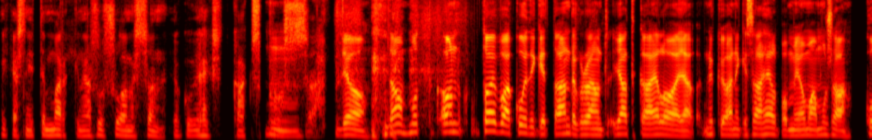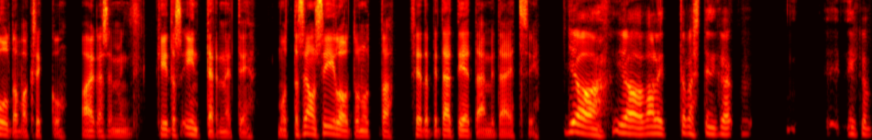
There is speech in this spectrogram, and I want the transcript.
Mikäs niiden markkinaosuus Suomessa on? Joku 92 prossaa. Mm, joo, no, mutta on toivoa kuitenkin, että underground jatkaa eloa ja nykyään ainakin saa helpommin omaa musaa kuultavaksi kuin aikaisemmin. Kiitos internetin. Mutta se on siiloutunutta, sieltä pitää tietää mitä etsii. Joo, joo valitettavasti niin niin kuin,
